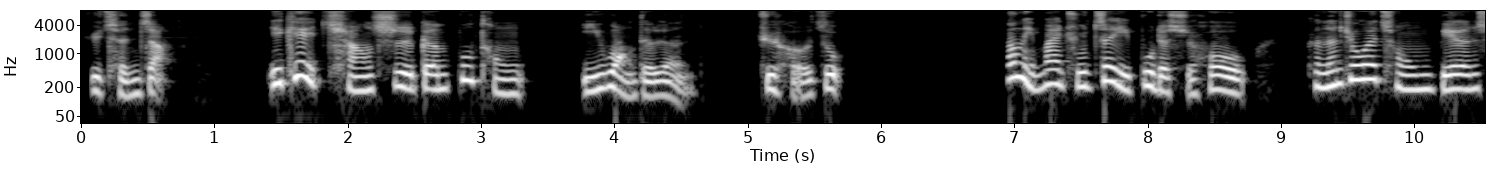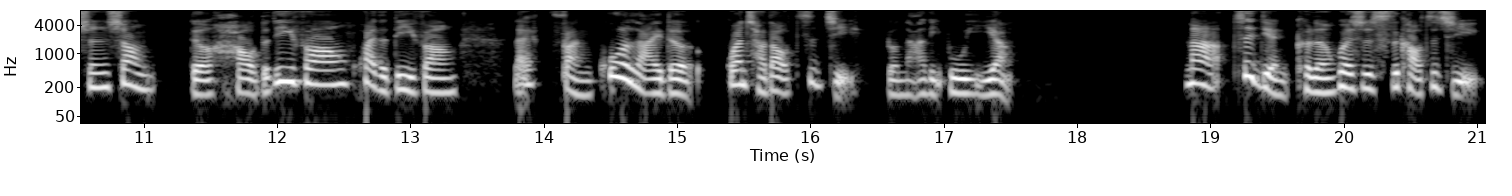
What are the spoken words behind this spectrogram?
去成长，也可以尝试跟不同以往的人去合作。当你迈出这一步的时候，可能就会从别人身上的好的地方、坏的地方，来反过来的观察到自己有哪里不一样。那这点可能会是思考自己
